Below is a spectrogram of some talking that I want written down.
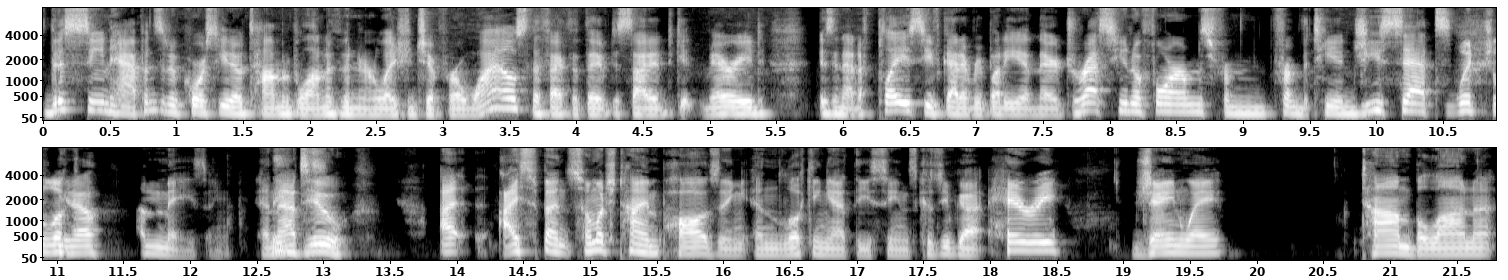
this scene happens, and of course, you know, Tom and B'Elanna have been in a relationship for a while, so the fact that they've decided to get married isn't out of place. You've got everybody in their dress uniforms from from the TNG set, which look you know, amazing, and they that's do. I I spent so much time pausing and looking at these scenes because you've got Harry, Janeway, Tom, B'Elanna,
